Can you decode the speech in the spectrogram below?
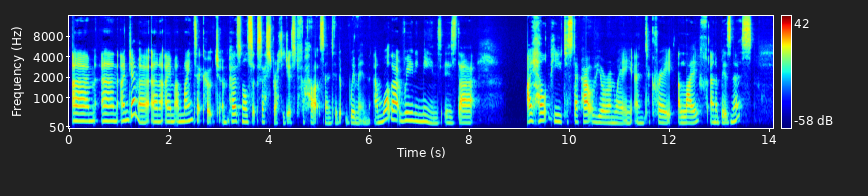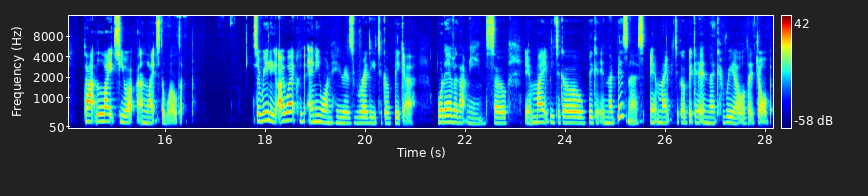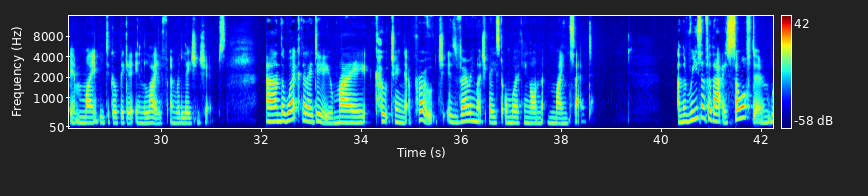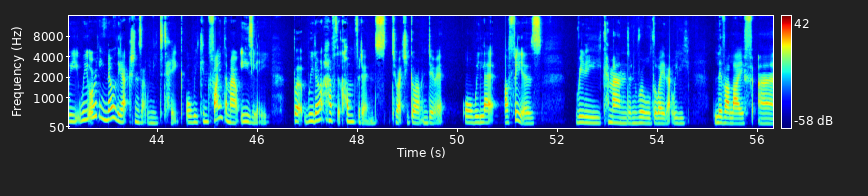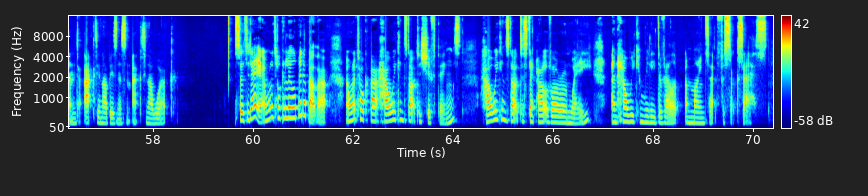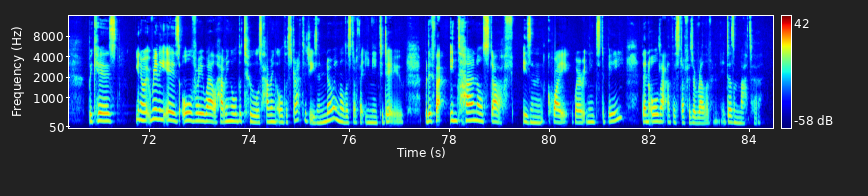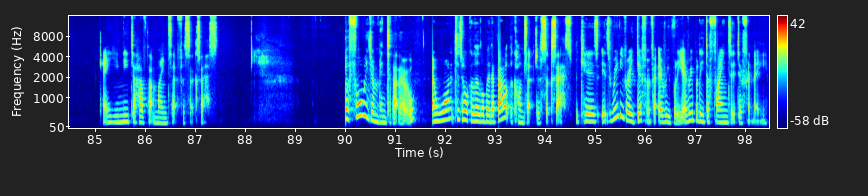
Um, and I'm Gemma, and I'm a mindset coach and personal success strategist for heart centered women. And what that really means is that I help you to step out of your own way and to create a life and a business that lights you up and lights the world up. So, really, I work with anyone who is ready to go bigger whatever that means. So it might be to go bigger in their business, it might be to go bigger in their career or their job, it might be to go bigger in life and relationships. And the work that I do, my coaching approach, is very much based on working on mindset. And the reason for that is so often we, we already know the actions that we need to take, or we can find them out easily, but we don't have the confidence to actually go out and do it or we let our fears really command and rule the way that we live our life and act in our business and act in our work. So, today I want to talk a little bit about that. I want to talk about how we can start to shift things, how we can start to step out of our own way, and how we can really develop a mindset for success. Because you know, it really is all very well having all the tools, having all the strategies, and knowing all the stuff that you need to do. But if that internal stuff isn't quite where it needs to be, then all that other stuff is irrelevant. It doesn't matter. Okay, you need to have that mindset for success. Before we jump into that, though, I want to talk a little bit about the concept of success because it's really very different for everybody. Everybody defines it differently.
